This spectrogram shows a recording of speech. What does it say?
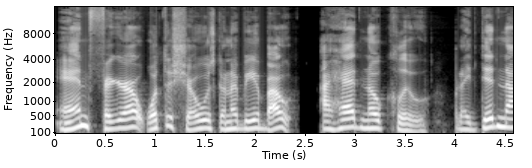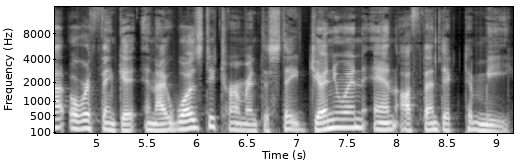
and figure out what the show was going to be about. I had no clue, but I did not overthink it, and I was determined to stay genuine and authentic to me.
